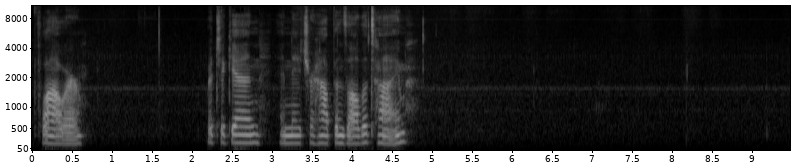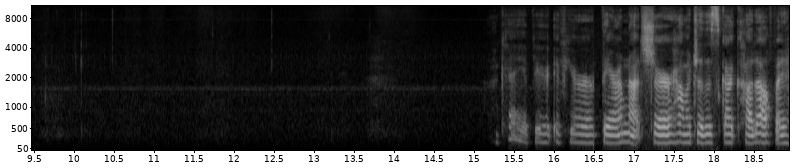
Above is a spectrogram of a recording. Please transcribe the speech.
flower, which again in nature happens all the time. Okay, if you're if you're there, I'm not sure how much of this got cut off. I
